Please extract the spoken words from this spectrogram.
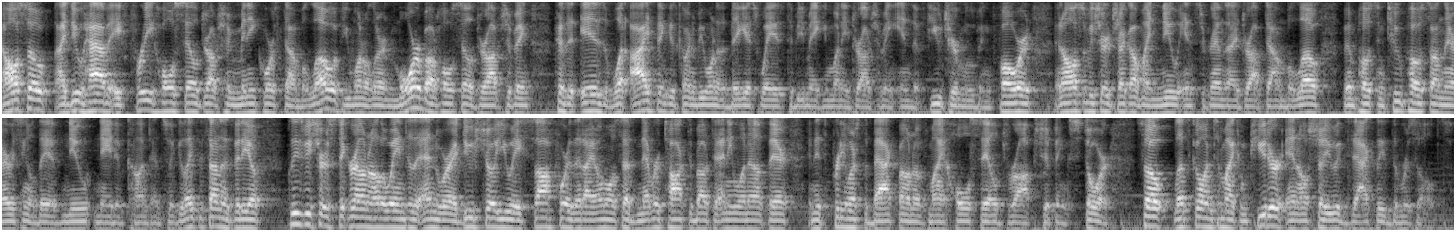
Also, I do have a free wholesale dropshipping mini course down below if you want to learn more about wholesale dropshipping because it is what I think is going to be one of the biggest ways to be making money dropshipping in the future moving forward. And also be sure to check out my new Instagram that I dropped down below. I've been posting two posts on there every single day of new native content. So if you like the sound of this video, please be sure to stick around all the way into the end where I do show you a software that I almost have never talked about to anyone out there and it's pretty much the backbone of my wholesale drop shipping store. So let's go into my computer and I'll show you exactly the results.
